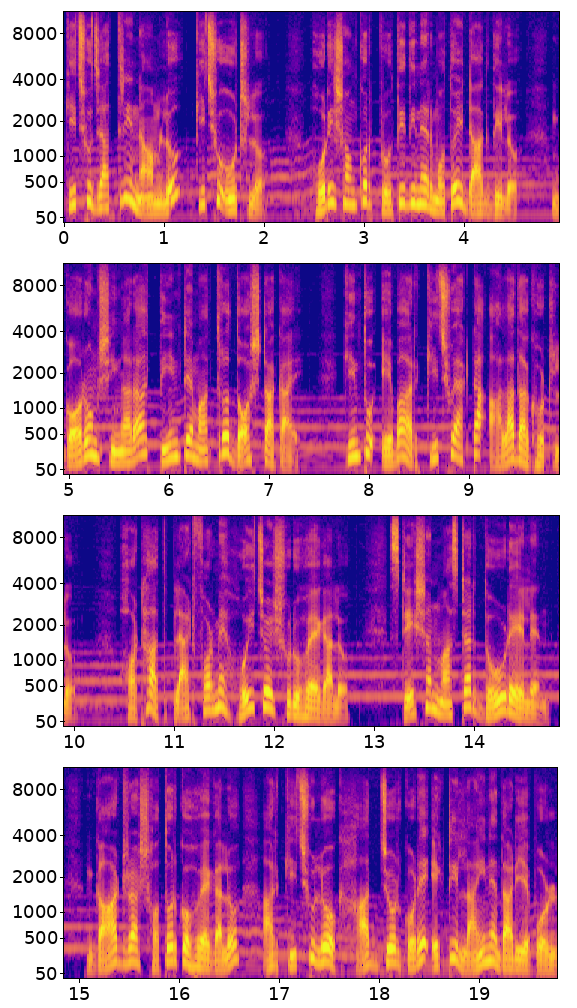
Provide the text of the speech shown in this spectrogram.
কিছু যাত্রী নামল, কিছু উঠল। হরিশঙ্কর প্রতিদিনের মতোই ডাক দিল। গরম সিঙারা তিনটে মাত্র দশ টাকায়। কিন্তু এবার কিছু একটা আলাদা ঘটল। হঠাৎ প্ল্যাটফর্মে হইচই শুরু হয়ে গেল। স্টেশন মাস্টার দৌড়ে এলেন। গার্ডরা সতর্ক হয়ে গেল আর কিছু লোক হাত জোর করে একটি লাইনে দাঁড়িয়ে পড়ল।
